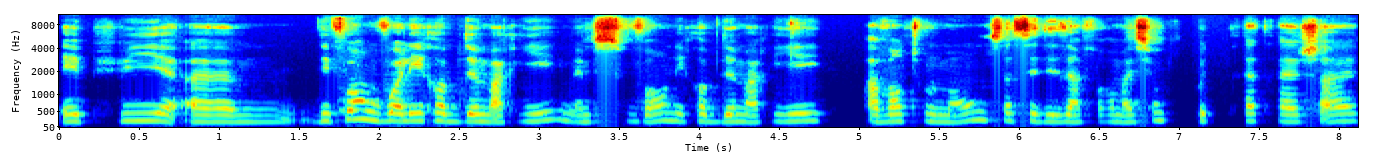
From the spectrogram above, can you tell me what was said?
Et puis, des fois, on voit les robes de mariée, même souvent, les robes de mariée avant tout le monde. Ça, c'est des informations qui coûtent très, très cher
